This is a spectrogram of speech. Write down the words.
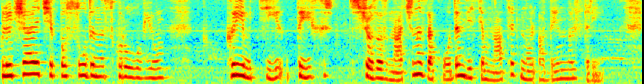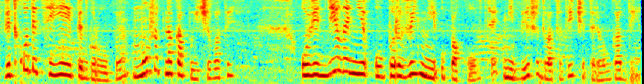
включаючи посудини з кров'ю, крім тих, що зазначено за кодом 180103. Відходи цієї підгрупи можуть накопичуватись у відділенні у первинній упаковці не більше 24 годин.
